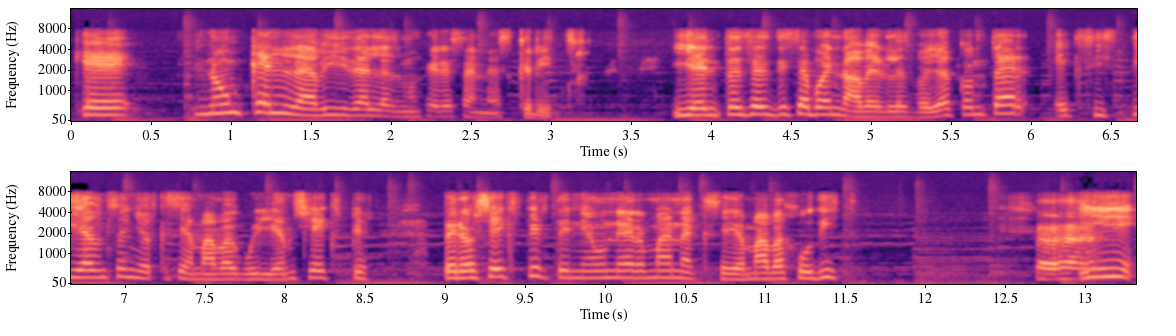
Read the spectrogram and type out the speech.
que nunca en la vida las mujeres han escrito. Y entonces dice, bueno, a ver, les voy a contar, existía un señor que se llamaba William Shakespeare, pero Shakespeare tenía una hermana que se llamaba Judith. Y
